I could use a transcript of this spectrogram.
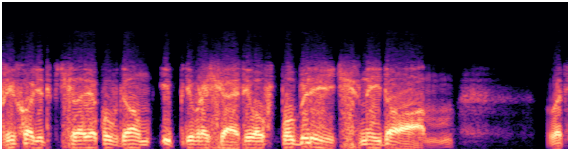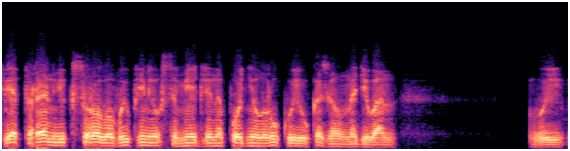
приходит к человеку в дом и превращает его в публичный дом. В ответ Ренвик сурово выпрямился, медленно поднял руку и указал на диван. «Вы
